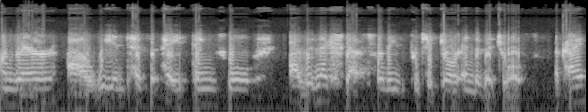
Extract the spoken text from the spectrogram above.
on where uh, we anticipate things will, uh, the next steps for these particular individuals. Okay?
